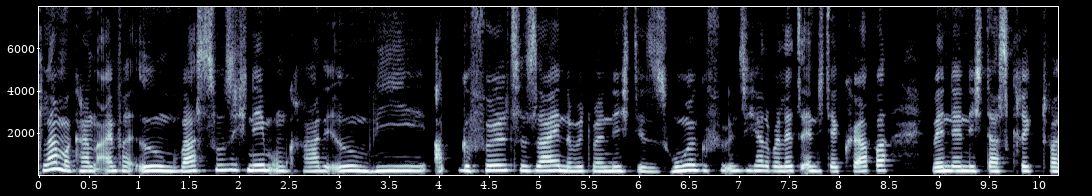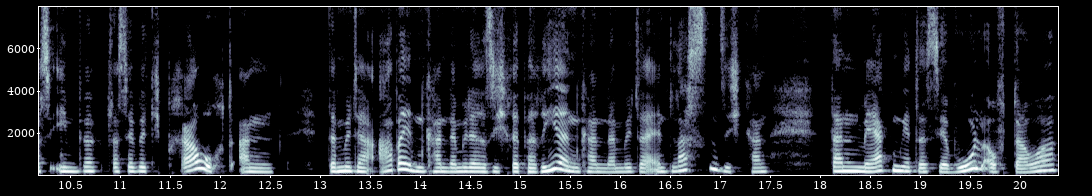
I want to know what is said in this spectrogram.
Klar, man kann einfach irgendwas zu sich nehmen, um gerade irgendwie abgefüllt zu sein, damit man nicht dieses Hungergefühl in sich hat. Aber letztendlich der Körper, wenn er nicht das kriegt, was ihm, was er wirklich braucht an, damit er arbeiten kann, damit er sich reparieren kann, damit er entlasten sich kann, dann merken wir das sehr wohl auf Dauer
